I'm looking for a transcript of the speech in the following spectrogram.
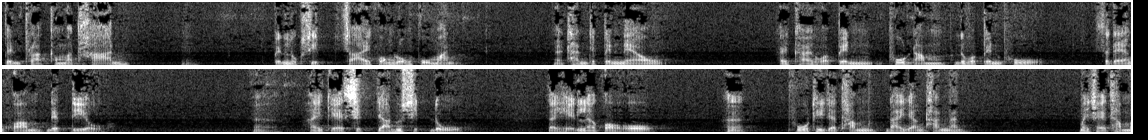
เป็นพระกรรมฐาน เป็นลูกศิษย์สายของหลวงปู่มั่น ท่านจะเป็นแนว คล้ายๆกับเป็นผู้นำหรือว่าเป็นผู้แสดงความเด็ดเดี่ยวให้แก่ศิษยานุศิษย์ดู แต่เห็นแล้วก็โอ้ผู้ที่จะทำได้อย่างท่านนั้น ไม่ใช่ธรรม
